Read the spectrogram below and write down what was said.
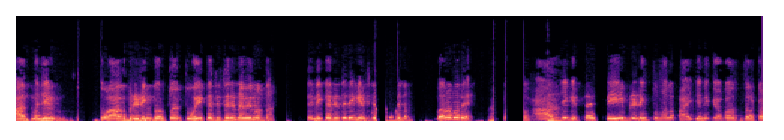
आज म्हणजे जो आज ब्रीडिंग करतोय तोही कधीतरी नवीन होता. त्यांनी कधीतरी घेतले बरोबर आहे. मग आज जे घेतायत तेही ब्रीडिंग तुम्हाला पाहिजे नाही की बाबा जर का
